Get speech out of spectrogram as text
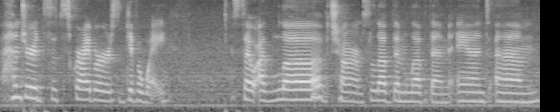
100 um, subscribers giveaway so I love charms, love them, love them. And um,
